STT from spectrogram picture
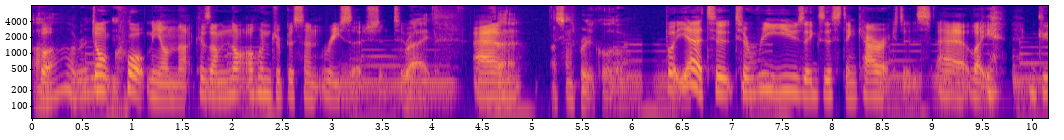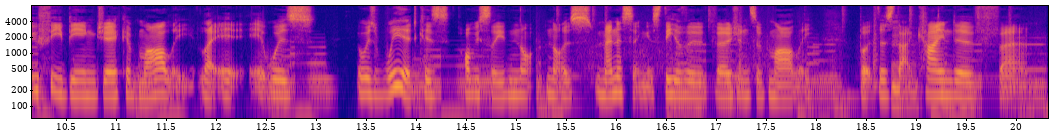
But Oh, really? don't quote me on that because I'm not 100% researched into Right. it. Um, that sounds pretty cool though. But yeah, to to reuse existing characters, uh, like Goofy being Jacob Marley, like it, it was it was weird because obviously not not as menacing as the other versions of Marley, but there's mm. that hmm. kind of um,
